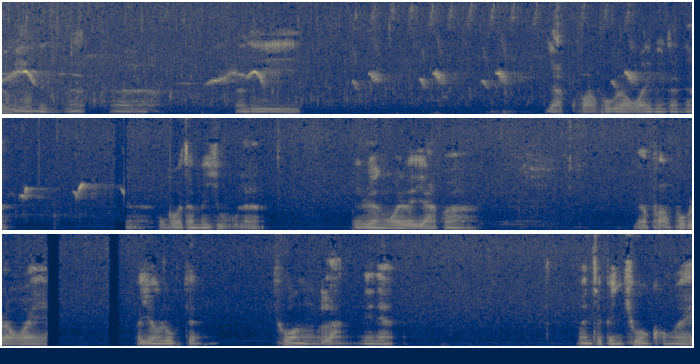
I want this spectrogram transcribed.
ก็มีหนึ่งนะอันนี้อยากฝากพวกเราไว้เหมือนกันนะหลวงพ่อท่านไม่อยู่แล้วในเรื่องไว้เลยอยากว่า อยากฝากพวกเราไว้พยังลุกจะช่วงหลังนี่นะ มันจะเป็นช่วงของไอ้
